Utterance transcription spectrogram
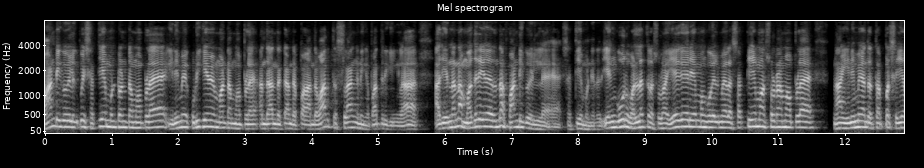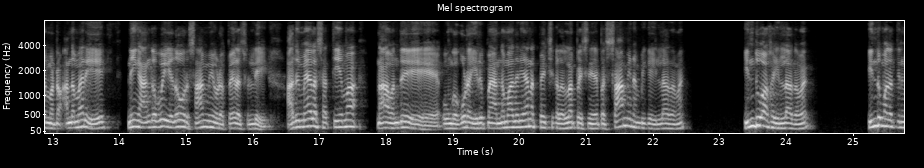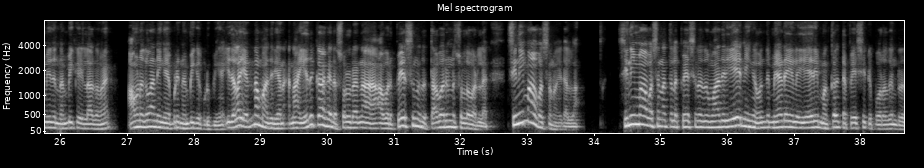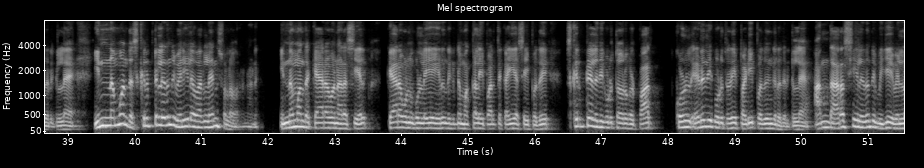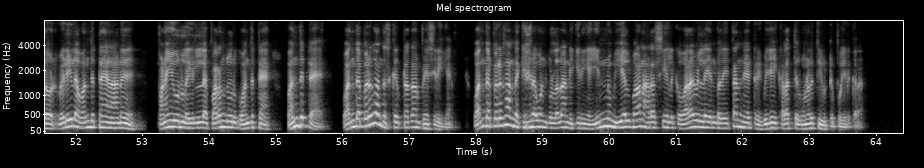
பாண்டி கோயிலுக்கு போய் சத்தியம் பண்ணிட்டு வந்துட்ட மாப்பிள்ள இனிமே குடிக்கவே மாட்டான் மாப்பிள்ள அந்த அந்த அந்த அந்த வார்த்தை ஸ்லாங் நீங்க பாத்திருக்கீங்களா அது என்னன்னா மதுரையில இருந்தா பாண்டி கோயில்ல சத்தியம் பண்ணிடுது எங்க ஊர் வள்ளத்துல சொல்லலாம் ஏகேரியம்மன் கோயில் மேல சத்தியமா சொல்றேன் மாப்பிள்ள நான் இனிமே அந்த தப்பை செய்ய மாட்டோம் அந்த மாதிரி நீங்க அங்க போய் ஏதோ ஒரு சாமியோட பேரை சொல்லி அது மேல சத்தியமா நான் வந்து உங்க கூட இருப்பேன். அந்த மாதிரியான பேச்சுக்கள் எல்லாம் பேசினேன் இப்ப சாமி நம்பிக்கை இல்லாதவன் இந்துவாக இல்லாதவன் இந்து மதத்தின் மீது நம்பிக்கை இல்லாதவன் அவனுக்கெல்லாம் நீங்க எப்படி நம்பிக்கை கொடுப்பீங்க? இதெல்லாம் என்ன மாதிரியான நான் எதுக்காக இதை சொல்றேன்னா அவர் பேசுனது தவறுன்னு சொல்ல வரல. சினிமா வசனம் இதெல்லாம். சினிமா வசனத்துல பேசுறது மாதிரியே நீங்க வந்து மேடையில ஏறி மக்கள்கிட்ட பேசிட்டு போறதுன்றது இருக்குல்ல. இன்னமும் அந்த ஸ்கிரிப்ட்ல இருந்து வெளியில வரலன்னு சொல்ல வரேன் நான். இன்னமும் அந்த கேரவன் அரசியல் கேரவனுக்குள்ளேயே இருந்துகிட்டு மக்களை பார்த்து கையசைப்பது ஸ்கிரிப்ட் எழுதி கொடுத்தவர்கள் பார் கொள் எழுதி கொடுத்ததை படிப்பதுங்கிறது இருக்குல்ல. அந்த அரசியல் இருந்து விஜய் வெள்ளோர் வெளியில வந்துட்டேன் நானு. பனையூர்ல இல்ல பரந்தூருக்கு வந்துட்டேன். வந்துட்டேன். வந்த பிறகு அந்த ஸ்கிரிப்டை தான் பேசுறீங்க. வந்த பிறகு அந்த கேரவன்குள்ளதான் நிக்கிறீங்க. இன்னும் இயல்பான அரசியலுக்கு வரவில்லை என்பதைத்தான் நேற்று விஜய் களத்தில் உணர்த்தி விட்டு போயிருக்கிறார்.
